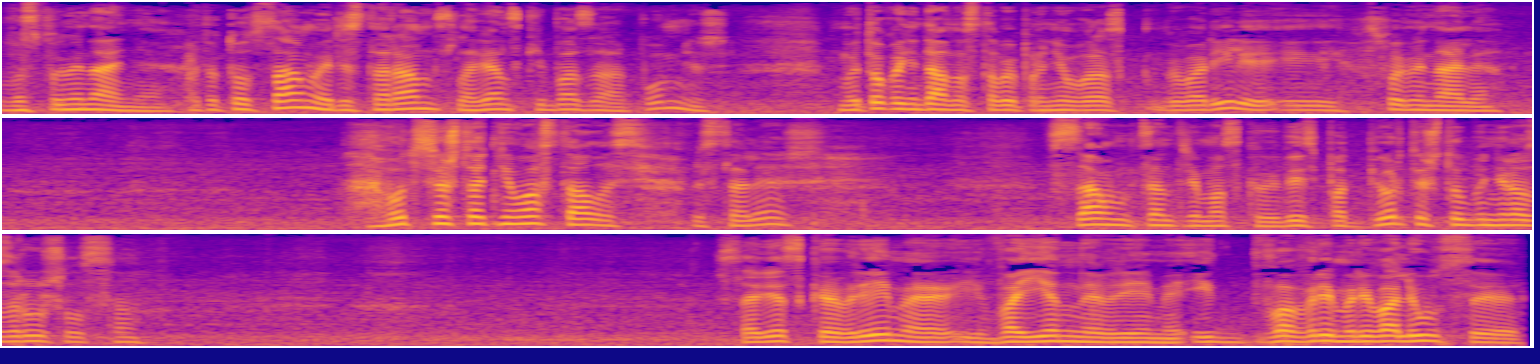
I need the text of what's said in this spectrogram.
воспоминания. Это тот самый ресторан «Славянский базар». Помнишь? Мы только недавно с тобой про него раз говорили и вспоминали. Вот все, что от него осталось, представляешь? В самом центре Москвы, весь подпертый, чтобы не разрушился. В советское время и в военное время, и во время революции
